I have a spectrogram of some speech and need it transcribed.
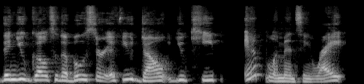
then you go to the booster. If you don't, you keep implementing, right?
